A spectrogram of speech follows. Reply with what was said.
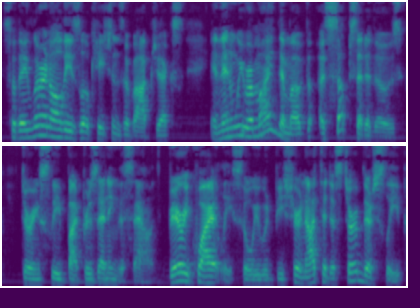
So they learn all these locations of objects, and then we remind them of a subset of those during sleep by presenting the sound very quietly. So we would be sure not to disturb their sleep.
